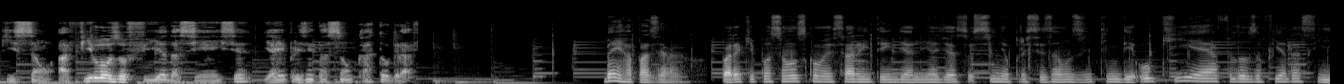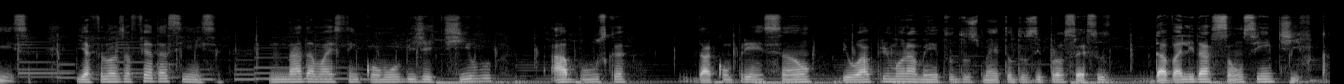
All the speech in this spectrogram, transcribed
que são a filosofia da ciência e a representação cartográfica. Bem, rapaziada, para que possamos começar a entender a linha de raciocínio, precisamos entender o que é a filosofia da ciência. E a filosofia da ciência nada mais tem como objetivo a busca da compreensão e o aprimoramento dos métodos e processos da validação científica.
